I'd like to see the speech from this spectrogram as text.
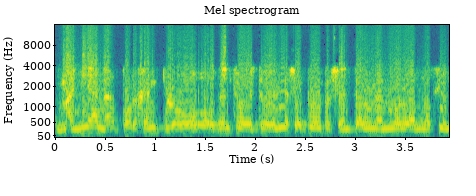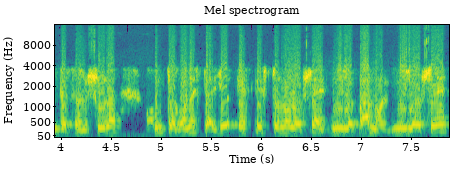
mañana, por ejemplo, o, dentro de tres días se puede presentar una nueva moción de censura junto con esta. Yo es que esto no lo sé, ni lo vamos, ni lo sé,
